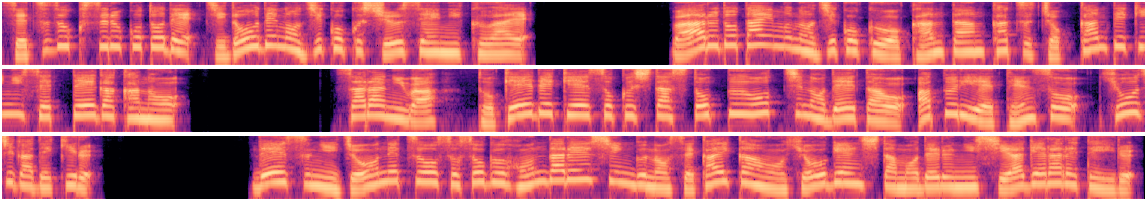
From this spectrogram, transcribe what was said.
接続することで自動での時刻修正に加え、ワールドタイムの時刻を簡単かつ直感的に設定が可能。さらには、時計で計測したストップウォッチのデータをアプリへ転送、表示ができる。レースに情熱を注ぐホンダレーシングの世界観を表現したモデルに仕上げられている。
